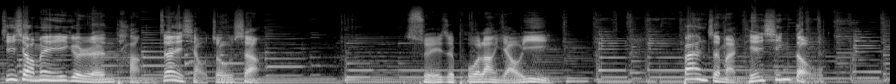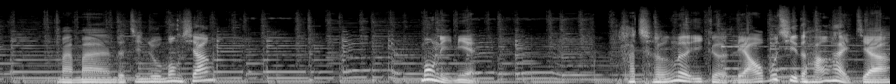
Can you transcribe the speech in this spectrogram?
鸡小妹一个人躺在小舟上，随着波浪摇曳，伴着满天星斗，慢慢的进入梦乡。梦里面，他成了一个了不起的航海家，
